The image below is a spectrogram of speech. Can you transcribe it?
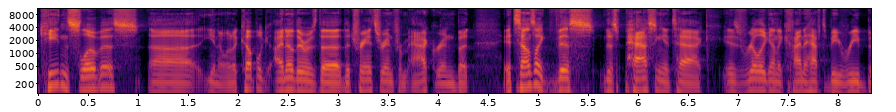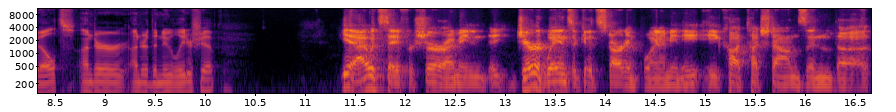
Kedon Slovis, uh, you know, and a couple. I know there was the the transfer in from Akron, but it sounds like this this passing attack is really going to kind of have to be rebuilt under under the new leadership. Yeah, I would say for sure. I mean, Jared Wayne's a good starting point. I mean, he he caught touchdowns in the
